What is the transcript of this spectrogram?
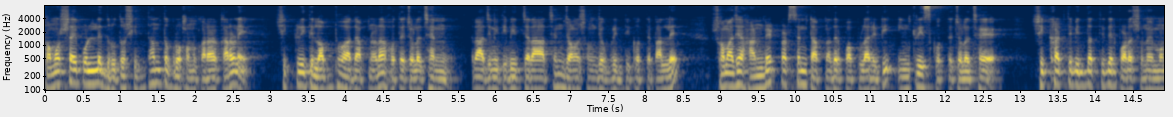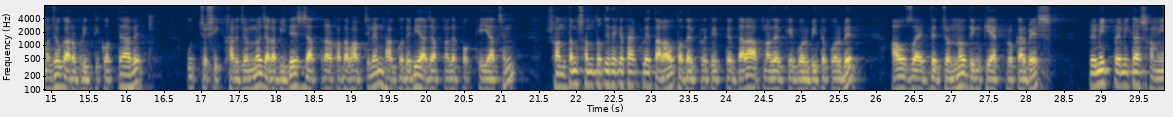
সমস্যায় পড়লে দ্রুত সিদ্ধান্ত গ্রহণ করার কারণে স্বীকৃতি লব্ধ আজ আপনারা হতে চলেছেন। রাজনীতিবিদ যারা আছেন, জনসংযোগ বৃদ্ধি করতে পারলে সমাজে হান্ড্রেড পার্সেন্ট আপনাদের পপুলারিটি ইনক্রিজ করতে চলেছে। শিক্ষার্থী বিদ্যার্থীদের পড়াশোনায় মনোযোগ আরও বৃদ্ধি করতে হবে। উচ্চশিক্ষার জন্য যারা বিদেশ যাত্রার কথা ভাবছিলেন, ভাগ্যদেবী আজ আপনাদের পক্ষেই আছেন। সন্তান সন্ততি থেকে থাকলে তারাও তাদের কৃতিত্বের দ্বারা আপনাদেরকে গর্বিত করবে। হাউস ওয়াইফদের জন্য দিনটি এক প্রকার বেশ। প্রেমিক, প্রেমিকা, স্বামী,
